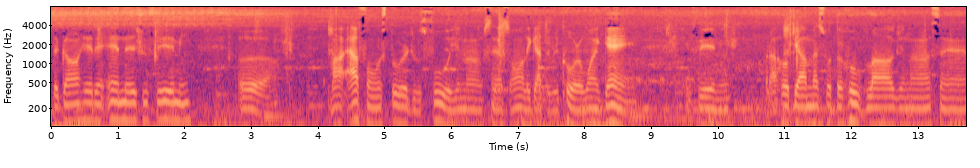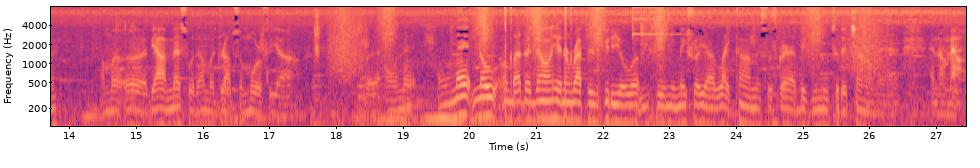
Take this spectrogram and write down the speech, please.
about to go ahead and end this. You feel me? Uh, my iPhone storage was full. You know what I'm saying? So I only got to record one game. You feel me? But I hope y'all mess with the hoop vlogs. You know what I'm saying? I'm going uh, if y'all mess with it, I'm gonna drop some more for y'all. But on that, on that note, I'm about to go ahead and wrap this video up. You feel me? Make sure y'all like, comment, subscribe if you're new to the channel, man. And I'm out.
